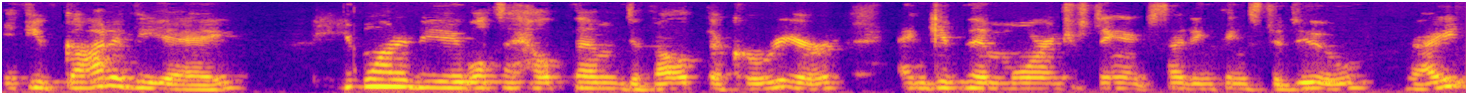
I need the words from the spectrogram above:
if you've got a VA, you want to be able to help them develop their career and give them more interesting, exciting things to do, right?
